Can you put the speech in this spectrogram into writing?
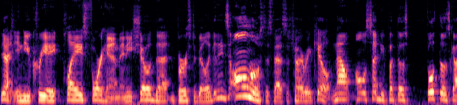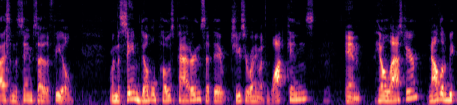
Yeah, and you create plays for him, and he showed that burst ability. He's almost as fast as Tyreek Hill. Now, all of a sudden, you put those both those guys in the same side of the field, when the same double post patterns that the Chiefs are running with Watkins and Hill last year. Now that'll be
